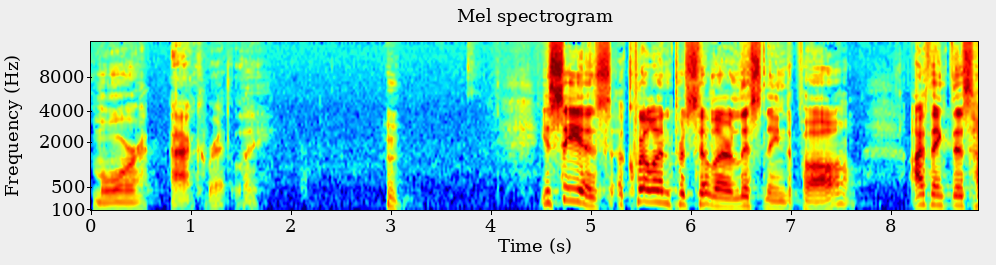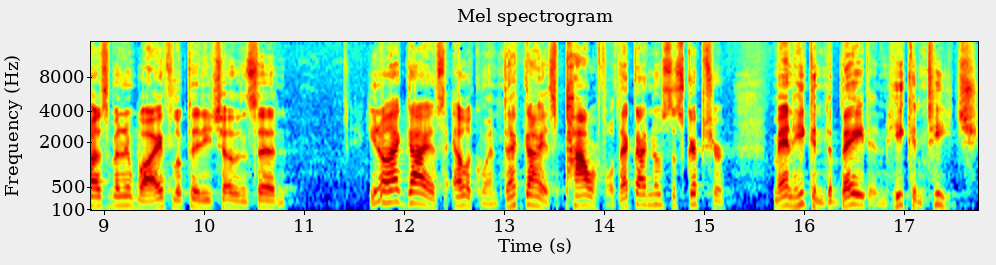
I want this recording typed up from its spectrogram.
more accurately. Hmm. You see, as Aquila and Priscilla are listening to Paul, I think this husband and wife looked at each other and said, You know, that guy is eloquent. That guy is powerful. That guy knows the scripture. Man, he can debate and he can teach.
